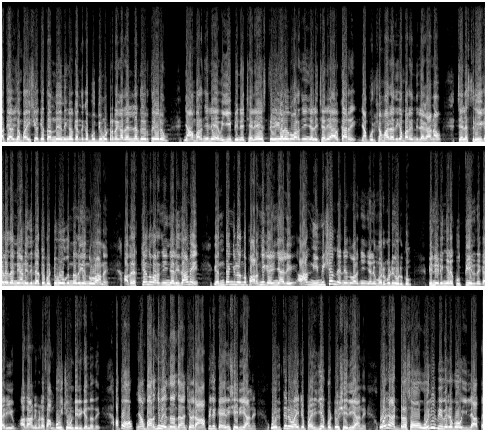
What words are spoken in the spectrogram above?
അത്യാവശ്യം പൈസയൊക്കെ തന്ന് നിങ്ങൾക്ക് എന്തൊക്കെ ബുദ്ധിമുട്ടുണ്ടെങ്കിൽ അതെല്ലാം തീർത്തു തരും. ഞാൻ പറഞ്ഞില്ലേ ഈ പിന്നെ ചില സ്ത്രീകൾ എന്ന് പറഞ്ഞു കഴിഞ്ഞാൽ ചില ആൾക്കാർ ഞാൻ പുരുഷന്മാരധികം പറയുന്നില്ല. കാരണം ചില സ്ത്രീകൾ തന്നെയാണ് ഇതിന്റെ അകത്ത് വിട്ടുപോകുന്നത് എന്നുള്ളതാണ്. അവരൊക്കെ എന്ന് പറഞ്ഞു കഴിഞ്ഞാൽ ഇതാണ്. എന്തെങ്കിലും ഒന്ന് പറഞ്ഞു കഴിഞ്ഞാൽ ആ നിമിഷം തന്നെ എന്ന് പറഞ്ഞു കഴിഞ്ഞാൽ മറുപടി കൊടുക്കും. പിന്നീട് ഇങ്ങനെ കുത്തിയിരുന്ന് കരിയും. അതാണ് ഇവിടെ സംഭവിച്ചുകൊണ്ടിരിക്കുന്നത്. അപ്പോൾ ഞാൻ പറഞ്ഞു വരുന്നത് എന്താണെന്ന് വെച്ചാൽ ഒരു ആപ്പിൽ കയറി ശരിയാണ്. ഒരുത്തനുമായിട്ട് പരിചയപ്പെട്ടു ശരിയാണ്. ഒരു അഡ്രസ്സോ ഒരു വിവരമോ ഇല്ലാത്ത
